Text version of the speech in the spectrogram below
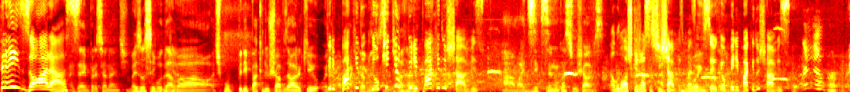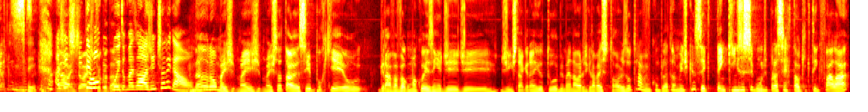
três horas. Mas é impressionante. Mas eu sei tipo, como é que dava, tipo, o piripaque do Chaves a hora que olhava Piripaque pra do, câmera o que, assim. que é o piripaque do Chaves? Ah, vai dizer que você nunca assistiu Chaves. Não, lógico que eu já assisti Chaves, mas eu não sei o que é o então. piripaque do Chaves. Não sei. A Não, gente então te é interrompe muito, mas ó, a gente é legal. Não, não, mas, mas, mas total, eu sei porque eu gravava alguma coisinha de, de, de Instagram, YouTube, mas na hora de gravar stories eu travei completamente, porque eu sei que tem 15 segundos para acertar o que, que tem que falar,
